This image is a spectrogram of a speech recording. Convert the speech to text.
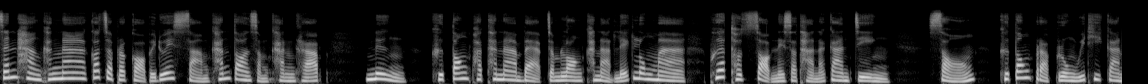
เส้นทางข้างหน้าก็จะประกอบไปด้วย 3 ขั้นตอนสำคัญครับ 1. คือต้องพัฒนาแบบจำลองขนาดเล็กลงมา เพื่อทดสอบในสถานการณ์จริง 2. คือต้องปรับปรุงวิธีการ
